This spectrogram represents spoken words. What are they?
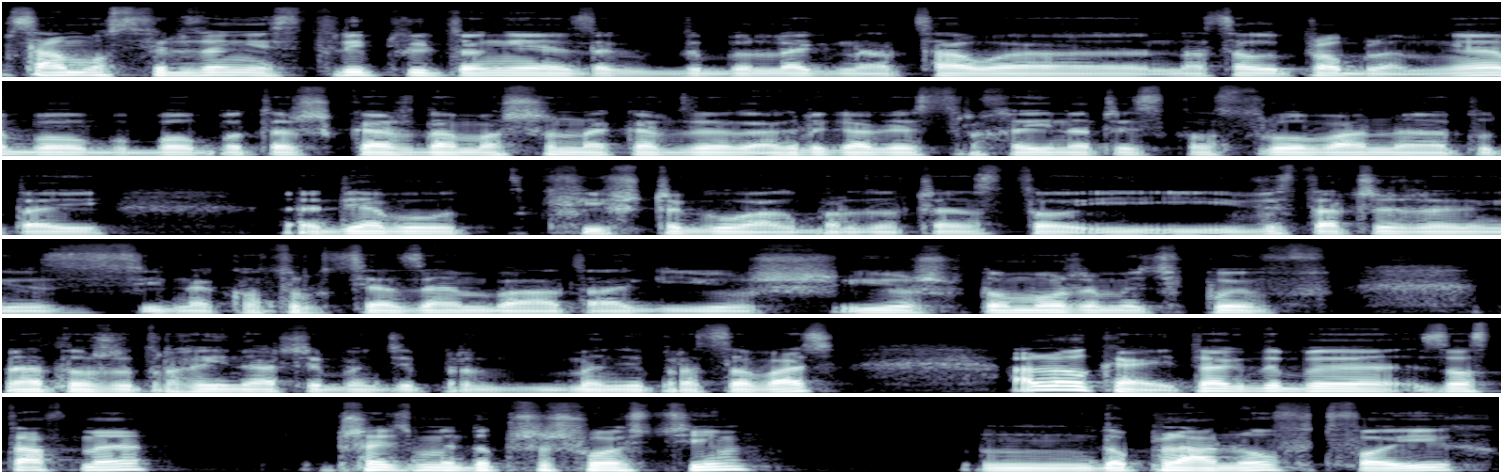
samo stwierdzenie striptil to nie jest jak gdyby leg na, całe, na cały problem, nie? Bo, bo, bo też każda maszyna, każdy agregat jest trochę inaczej skonstruowany, a tutaj diabeł tkwi w szczegółach bardzo często i, i, wystarczy, że jest inna konstrukcja zęba, tak, i już, już to może mieć wpływ na to, że trochę inaczej będzie, będzie pracować. Ale okej, okay, to jak gdyby zostawmy, przejdźmy do przyszłości, mm, do planów Twoich,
